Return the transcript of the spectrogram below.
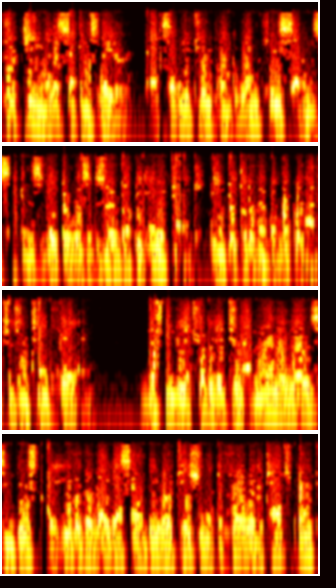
13 milliseconds later, at 73.137 seconds, vapor was observed at the intertank, indicative of the liquid oxygen tank failing. This can be attributed to abnormal loads induced by either the right SRB rotation at the forward attach point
